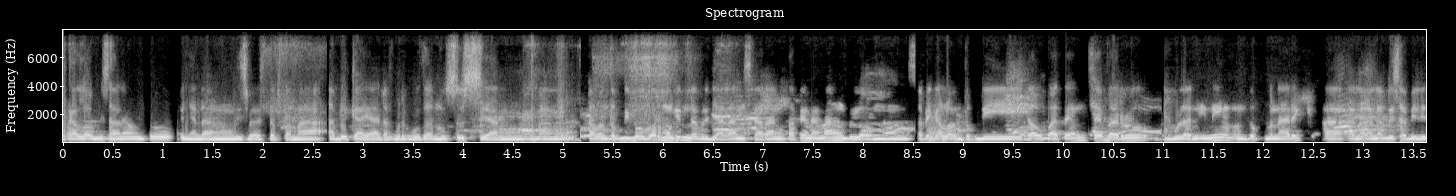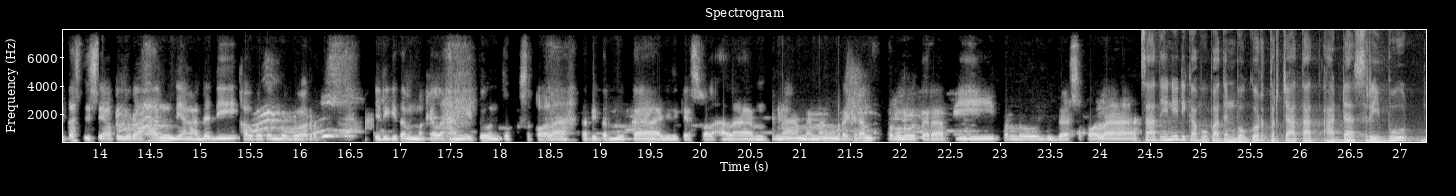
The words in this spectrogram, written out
Kalau misalnya untuk penyandang disabilitas terutama ABK ya, anak berkebutuhan khusus yang memang kalau untuk di Bogor mungkin udah berjalan sekarang, tapi memang belum. Tapi kalau untuk di kabupaten, saya baru bulan ini untuk menarik uh, anak-anak disabilitas di setiap kelurahan yang ada di Kabupaten Bogor. Jadi kita memakai lahan itu untuk sekolah, tapi terbuka, jadi kayak sekolah alam. Karena memang mereka kan perlu terapi, perlu juga sekolah. Saat ini di Kabupaten Bogor tercatat ada 1026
